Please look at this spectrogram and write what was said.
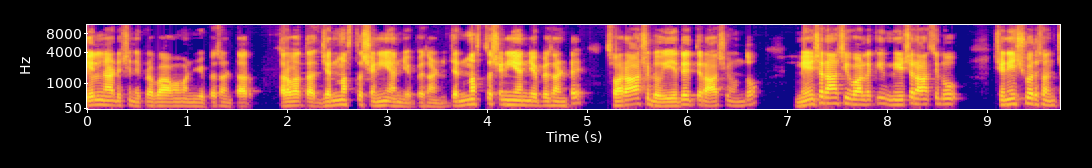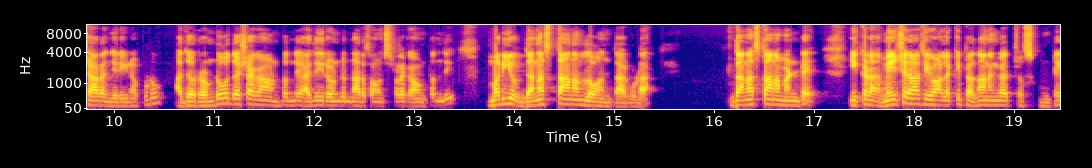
ఏలినాటి శని ప్రభావం అని చెప్పేసి అంటారు. తర్వాత జన్మస్థ శని అని చెప్పేసి అంటే జన్మస్థ శని అని చెప్పేసి అంటే స్వరాశిలో ఏదైతే రాశి ఉందో మేషరాశి వాళ్ళకి మేషరాశిలో శనీశ్వరి సంచారం జరిగినప్పుడు అది రెండవ దశగా ఉంటుంది. అది రెండున్నర సంవత్సరాలుగా ఉంటుంది. మరియు ధనస్థానంలో అంతా కూడా ధనస్థానం అంటే ఇక్కడ మేషరాశి వాళ్ళకి ప్రధానంగా చూసుకుంటే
